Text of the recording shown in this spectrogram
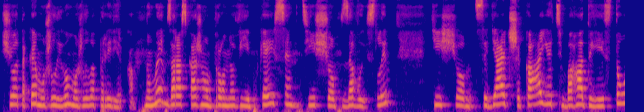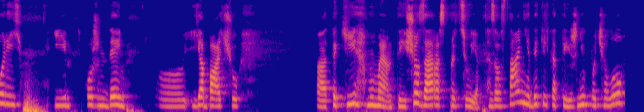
що таке можливо, можлива перевірка. Ну, ми зараз кажемо про нові кейси, ті, що зависли, ті, що сидять, чекають. Багато є історій, і кожен день е, я бачу такі моменти. І що зараз працює? За останні декілька тижнів почало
